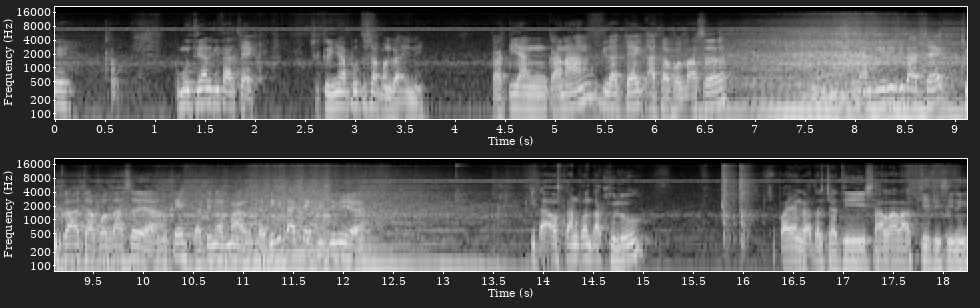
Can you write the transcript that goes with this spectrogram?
oke. Kemudian kita cek. Screennya putus apa enggak ini? Kaki yang kanan kita cek ada voltase. Yang kiri kita cek juga ada voltase ya. Oke berarti normal. Jadi kita cek di sini ya. Kita off kan kontak dulu supaya enggak terjadi salah lagi di sini.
